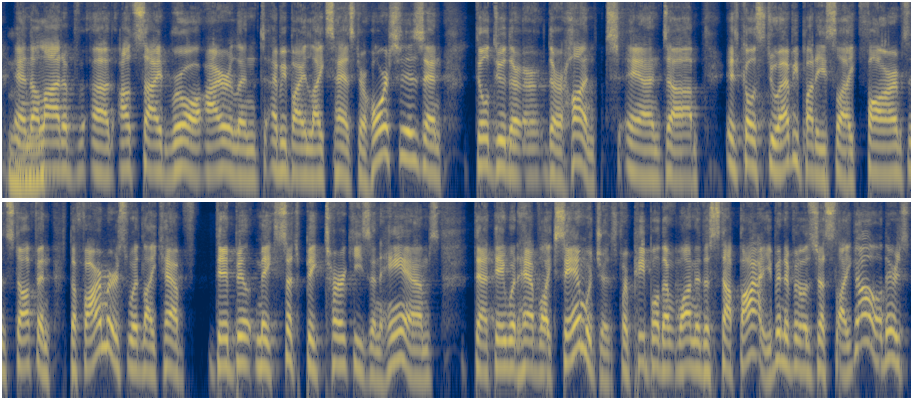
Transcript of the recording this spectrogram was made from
Mm-hmm. and a lot of uh, outside rural ireland everybody likes has their horses and they'll do their their hunt. And uh, it goes through everybody's like farms and stuff. And the farmers would like have they build make such big turkeys and hams that they would have like sandwiches for people that wanted to stop by. Even if it was just like oh there's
